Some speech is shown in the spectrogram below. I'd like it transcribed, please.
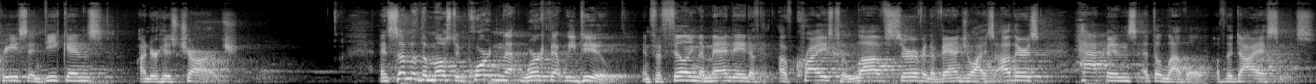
priests and deacons under his charge. And some of the most important that work that we do in fulfilling the mandate of, of Christ to love, serve, and evangelize others happens at the level of the diocese.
